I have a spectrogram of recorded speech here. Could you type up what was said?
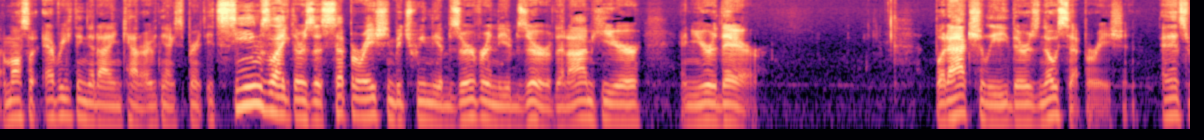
I'm also everything that I encounter, everything I experience. It seems like there's a separation between the observer and the observed, that I'm here and you're there. But actually, there's no separation. And it's,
